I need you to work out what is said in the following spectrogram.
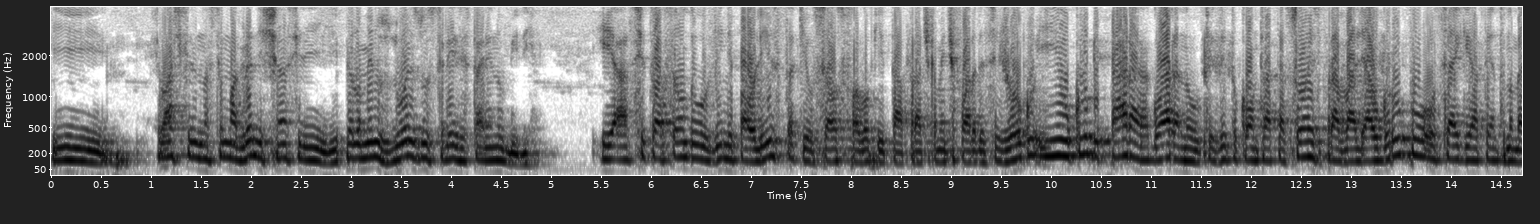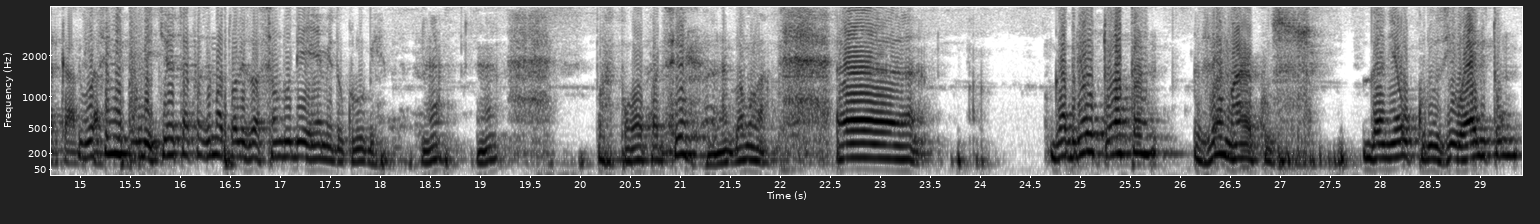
E eu acho que nós temos uma grande chance de, de pelo menos dois dos três estarem no BID. E a situação do Vini Paulista, que o Celso falou que está praticamente fora desse jogo, e o clube para agora no quesito contratações para avaliar o grupo ou segue atento no mercado? Se você me permitir, até fazer uma atualização do DM do clube. Né? né? Pode ser? Né? Vamos lá. É... Gabriel Tota, Zé Marcos, Daniel Cruz e Wellington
